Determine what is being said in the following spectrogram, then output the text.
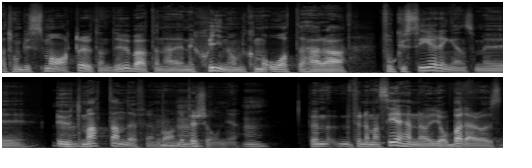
att hon blir smartare, utan det är bara att den här energin, hon vill komma åt det här eh, fokuseringen som är utmattande för en vanlig person. Ju. Mm. För, för när man ser henne och jobba där och s-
